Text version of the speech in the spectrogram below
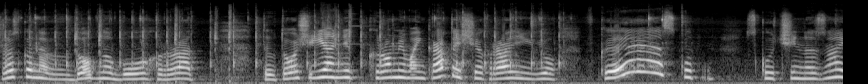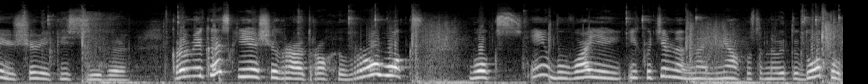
жорстко невдобно було грати. Тому що я не, крім Майнкрафта, ще граю КС, чи не знаю, ще в якісь ігри. Крім КС, я ще граю трохи в Roblox, Box, і буває, і хотів на, днях установити доту,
